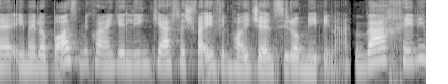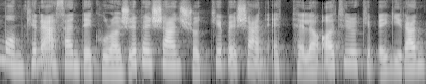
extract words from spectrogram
می‌کنه ایمیل رو باز می‌کنن یه لینکی هستش و این فیلم های جنسی رو می‌بینن. و خیلی ممکنه اصلا دکوراژه بشن شوکه بشن اطلاعاتی رو که بگیرن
